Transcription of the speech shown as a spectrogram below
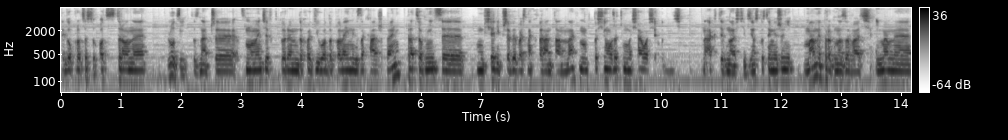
tego procesu od strony ludzkiej. To znaczy, w momencie, w którym dochodziło do kolejnych zakażeń, pracownicy musieli przebywać na kwarantannach, no to siłą rzeczy musiało się odbić na aktywności. W związku z tym, jeżeli mamy prognozować i mamy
